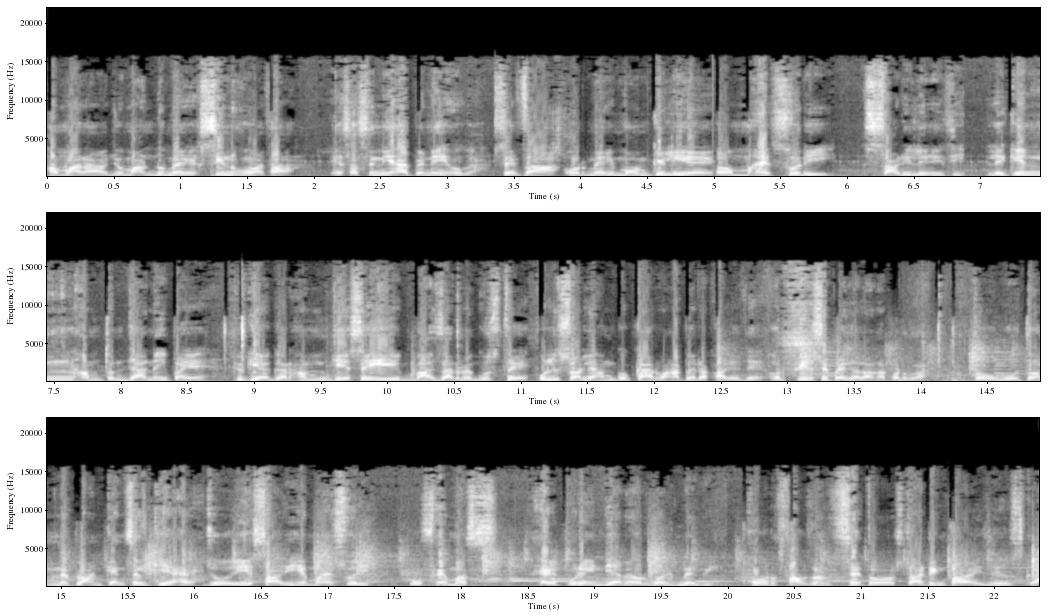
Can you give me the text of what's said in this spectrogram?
हमारा जो मांडू में सीन हुआ था ऐसा सीन यहाँ पे नहीं होगा। श्वेता और मेरी मोम के लिए महेश्वरी साड़ी लेनी थी, लेकिन हम तो जा नहीं पाए, क्योंकि अगर हम जैसे ही बाज़ार में घुसते, पुलिस वाले हमको कार वहाँ पे रखवा देते और फिर से पैदल आना पड़ता। तो वो तो हमने प्लान कैंसिल किया है। जो ये साड़ी है महेश्वरी वो फ़ेमस है पूरे इंडिया में और वर्ल्ड में भी। फोर थाउज़ेंड से तो स्टार्टिंग प्राइस है उसका।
